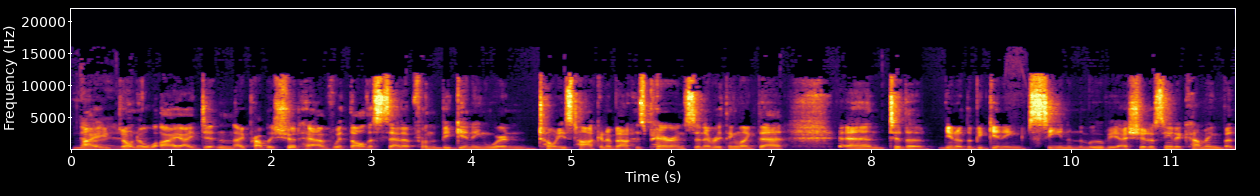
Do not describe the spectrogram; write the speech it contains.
No, I I don't know why I didn't. I probably should have with all the setup from the beginning when Tony's talking about his parents and everything like that and to the, you know, the beginning scene in the movie. I should have seen it coming, but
